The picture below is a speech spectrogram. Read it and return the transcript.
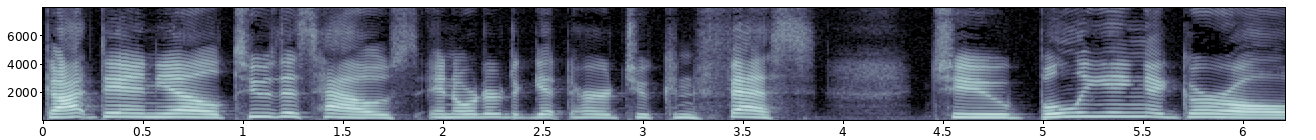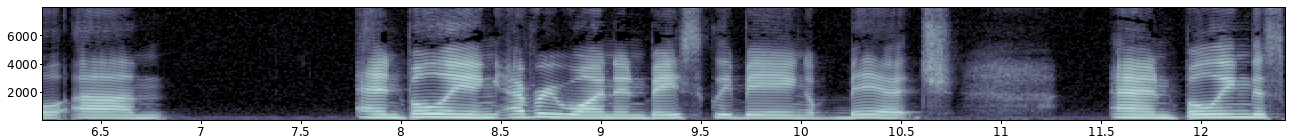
got Danielle to this house in order to get her to confess to bullying a girl um, and bullying everyone and basically being a bitch and bullying this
